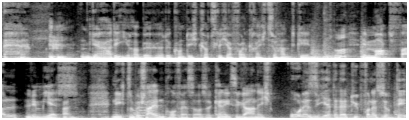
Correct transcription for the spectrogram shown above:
Gerade Ihrer Behörde konnte ich kürzlich erfolgreich zur Hand gehen. So? Im Mordfall Lumies. Nicht so bescheiden, Professor, so kenne ich Sie gar nicht. Ohne Sie hätte der Typ von der Sûreté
